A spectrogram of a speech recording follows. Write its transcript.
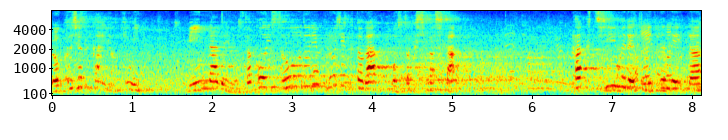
60回を機にみんなでよさこい総踊りプロジェクトが発足しました。各チームで取り組んでいた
